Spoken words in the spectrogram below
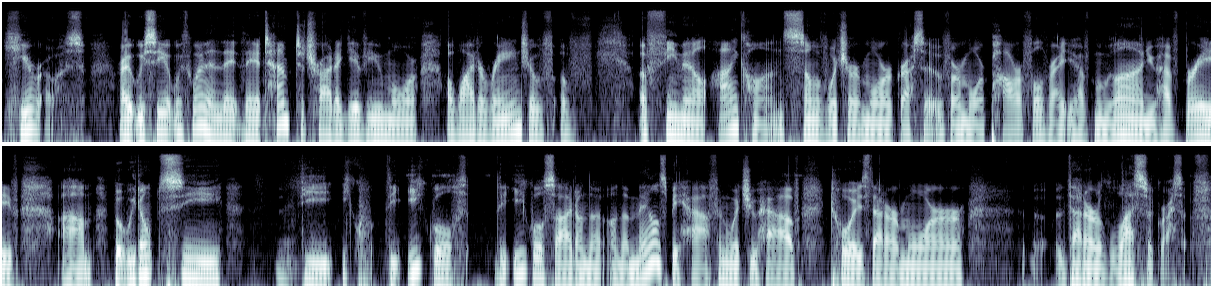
heroes, right? We see it with women. They they attempt to try to give you more a wider range of of of female icons, some of which are more aggressive or more powerful, right? You have Mulan, you have Brave, um, but we don't see the equal the equal the equal side on the on the male's behalf in which you have toys that are more that are less aggressive.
